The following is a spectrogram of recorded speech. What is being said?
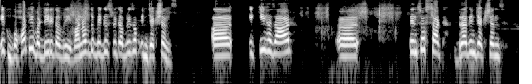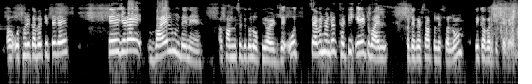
ਇੱਕ ਬਹੁਤ ਹੀ ਵੱਡੀ recovery one of the biggest recoveries of injections 21000 ah, 360 drug injections ਉਥੋਂ ਰਿਕਵਰ ਕੀਤੇ ਗਏ। ਤੇ ਜਿਹੜੇ ਵਾਇਲ ਹੁੰਦੇ ਨੇ ਫਾਰਮਾਸਿਊਟੀਕਲ ਓਪੀਓਇਡਸ ਦੇ ਉਹ 738 ਵਾਇਲ ਫਤਿਹਗੜ੍ਹ ਸਾਹਿਬ ਪੁਲਿਸ ਵੱਲੋਂ ਰਿਕਵਰ ਕੀਤੇ ਗਏ। ਨੇ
